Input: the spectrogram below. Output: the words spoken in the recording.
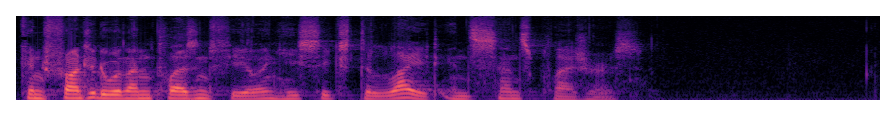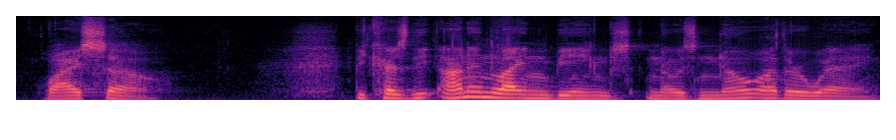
Confronted with unpleasant feeling, he seeks delight in sense pleasures. Why so? Because the unenlightened being knows no other way,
